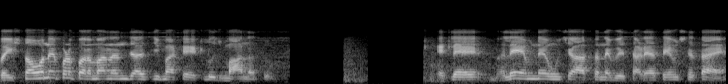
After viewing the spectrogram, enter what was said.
વૈષ્ણવોને પણ પરમાનંદાસજી માટે એટલું જ માન હતું. એટલે ભલે એમને ઊંચા આસને બેસાડ્યા, તેમ છતાંય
